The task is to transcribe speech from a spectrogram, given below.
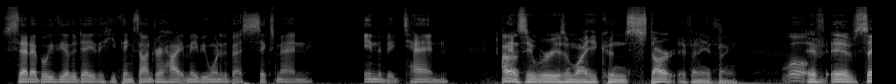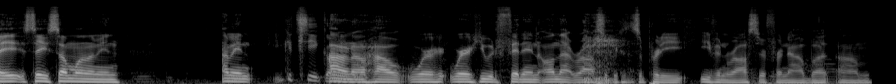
Said, I believe, the other day that he thinks Aundre Hyatt may be one of the best six men in the Big Ten. I don't And- see a reason why he couldn't start, if anything. Well, If if say say someone, I mean, I mean, you could see it going. I don't know how where where he would fit in on that roster because it's a pretty even roster for now. But um,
